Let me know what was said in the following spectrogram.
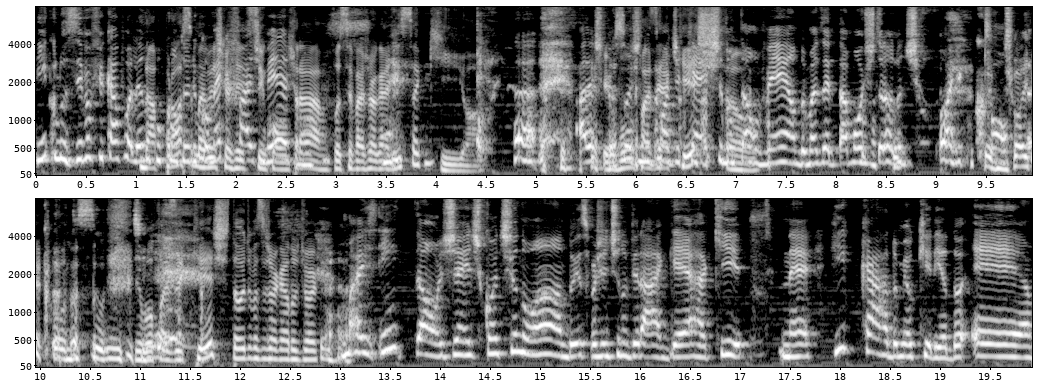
Inclusive, eu ficava olhando Da pro controle próxima como vez é que que, a gente se mesmo. encontrar, você vai jogar isso aqui, ó. Olha, as Eu vou pessoas no podcast não estão vendo, mas ele tá mostrando o Joy-Con. O Joy-Con do Switch. Eu vou fazer questão de você jogar no Joy-Con. Mas então, gente, continuando isso pra gente não virar a guerra aqui, né? Ricardo, meu querido, é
